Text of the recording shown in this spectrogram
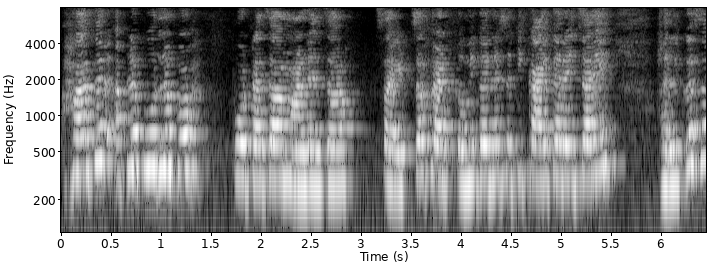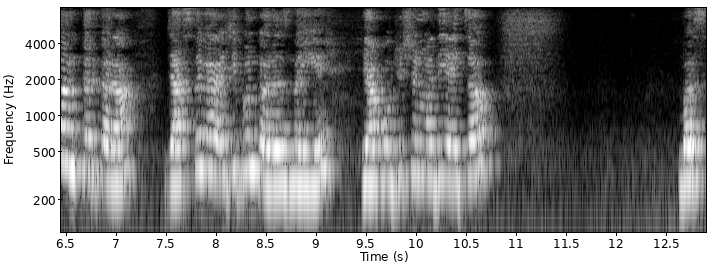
हा तर आपल्या पूर्ण पो पोटाचा मांड्याचा साईडचा फॅट कमी करण्यासाठी काय करायचं आहे? हलकंसं अंतर करा. जास्त करायची पण गरज नाहीये. या पोझिशनमध्ये यायचं. बस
